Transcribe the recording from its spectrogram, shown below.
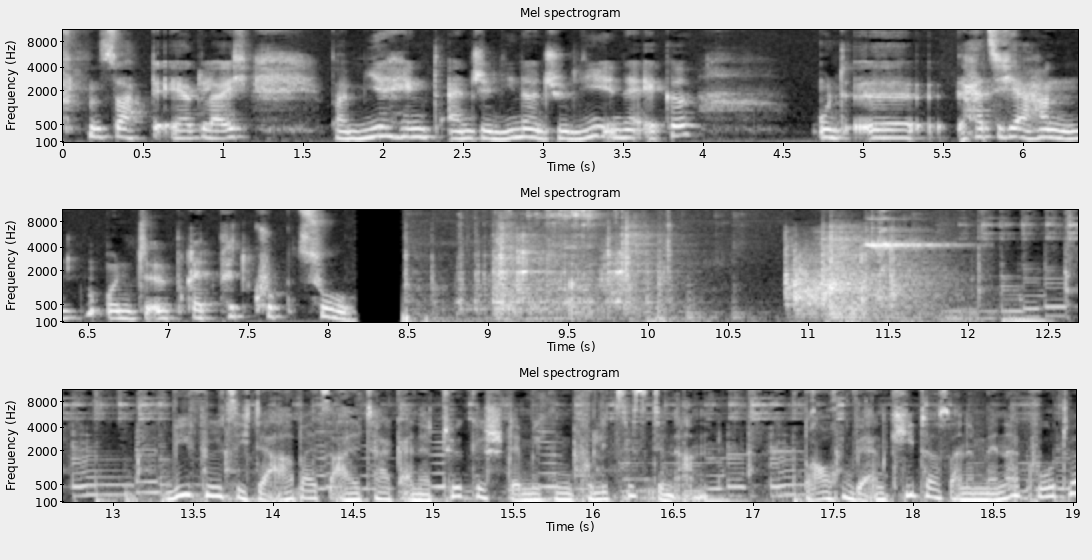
sagte er gleich, bei mir hängt Angelina Jolie in der Ecke und äh, hat sich erhangen und äh, Brett Pitt guckt zu. Wie fühlt sich der Arbeitsalltag einer türkischstämmigen Polizistin an? Brauchen wir an Kitas eine Männerquote?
